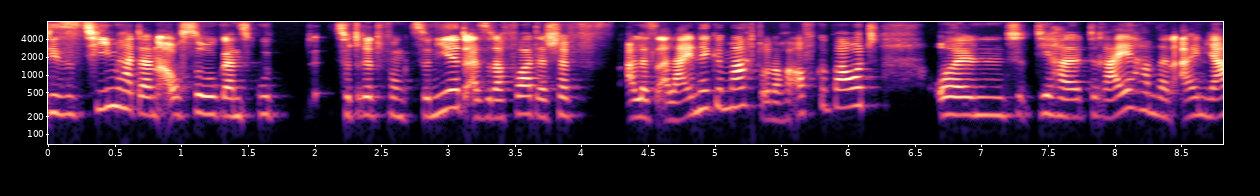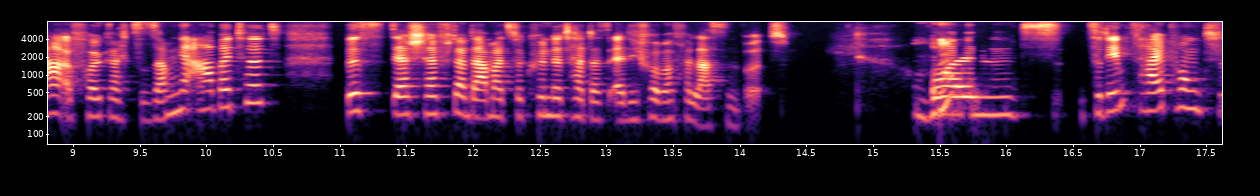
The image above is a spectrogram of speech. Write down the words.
Dieses Team hat dann auch so ganz gut zu dritt funktioniert. Also davor hat der Chef alles alleine gemacht und auch aufgebaut. Und die halt drei haben dann ein Jahr erfolgreich zusammengearbeitet, bis der Chef dann damals verkündet hat, dass er die Firma verlassen wird. Mhm. Und zu dem Zeitpunkt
